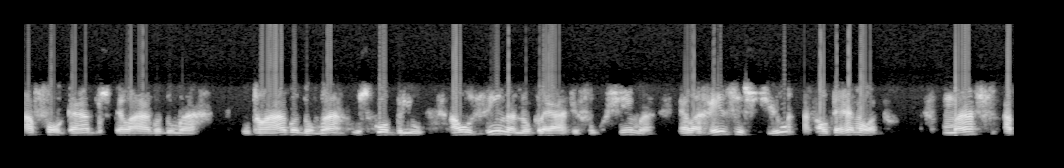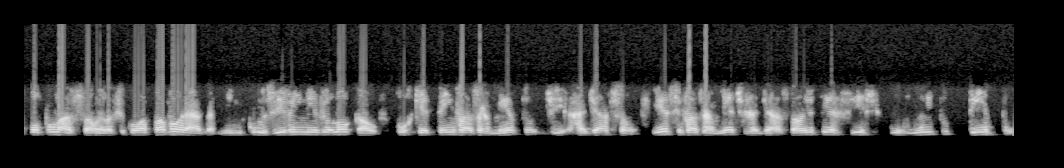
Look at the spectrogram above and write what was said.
afogados pela água do mar. Então a água do mar os cobriu. A usina nuclear de Fukushima, ela resistiu ao terremoto mas a população ela ficou apavorada, inclusive em nível local, porque tem vazamento de radiação. E esse vazamento de radiação ele persiste por muito tempo.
